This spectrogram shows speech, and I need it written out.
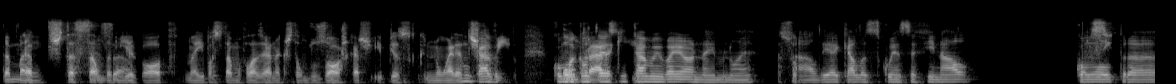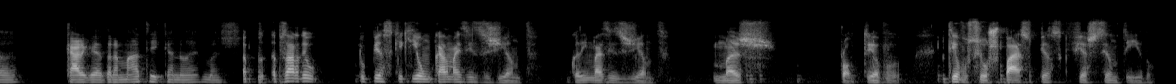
também. a prestação da. Mia God, não é? e você estava a falar já na questão dos Oscars, e penso que não era Um descabido. Como acontece no aqui. Coming by Your Name, não é? a Há ali aquela sequência final com Sim. outra carga dramática, não é? Mas Ape- Apesar de eu, eu penso que aqui é um bocado mais exigente, um bocadinho mais exigente, mas pronto, teve, teve o seu espaço, penso que fez sentido.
